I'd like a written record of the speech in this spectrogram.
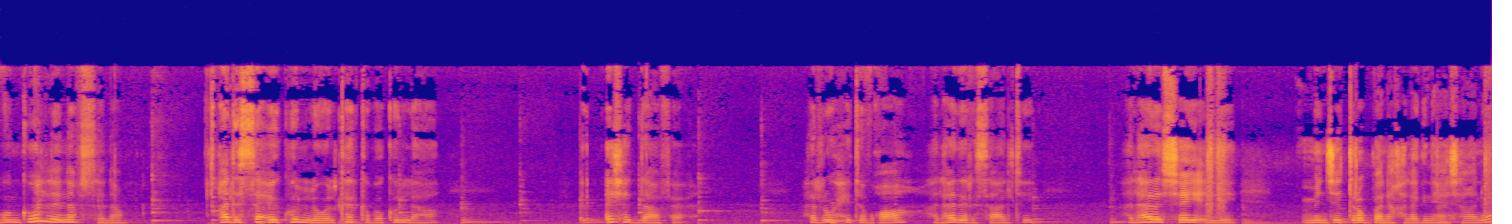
ونقول لنفسنا هذا السعي كله والكركبة كلها إيش الدافع؟ هل روحي تبغاه؟ هل هذه رسالتي؟ هل هذا الشيء اللي من جد ربنا خلقني عشانه.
